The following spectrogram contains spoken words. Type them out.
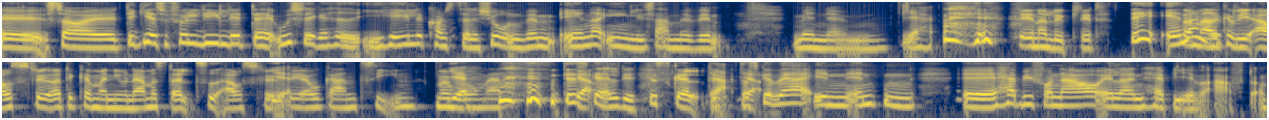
Uh, så uh, det giver selvfølgelig lige lidt uh, usikkerhed i hele konstellationen. Hvem ender egentlig sammen med hvem? Men uh, ja. det ender lykkeligt. Det ender Så meget lykkeligt. kan vi afsløre. Det kan man jo nærmest altid afsløre. Ja. Det er jo garantien med ja. romance. det skal ja. det. Det skal det. Ja, der ja. skal være en enten uh, happy for now eller en happy ever after.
